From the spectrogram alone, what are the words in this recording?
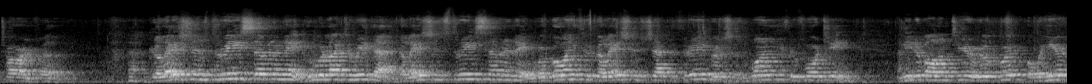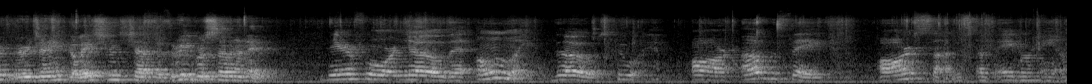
Tar and feather. Galatians 3, 7 and 8. Who would like to read that? Galatians 3, 7 and 8. We're going through Galatians chapter 3, verses 1 through 14. I need a volunteer real quick over here. Mary Jane, Galatians chapter 3, verse 7 and 8. Therefore know that only those who are of the faith are sons of Abraham.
